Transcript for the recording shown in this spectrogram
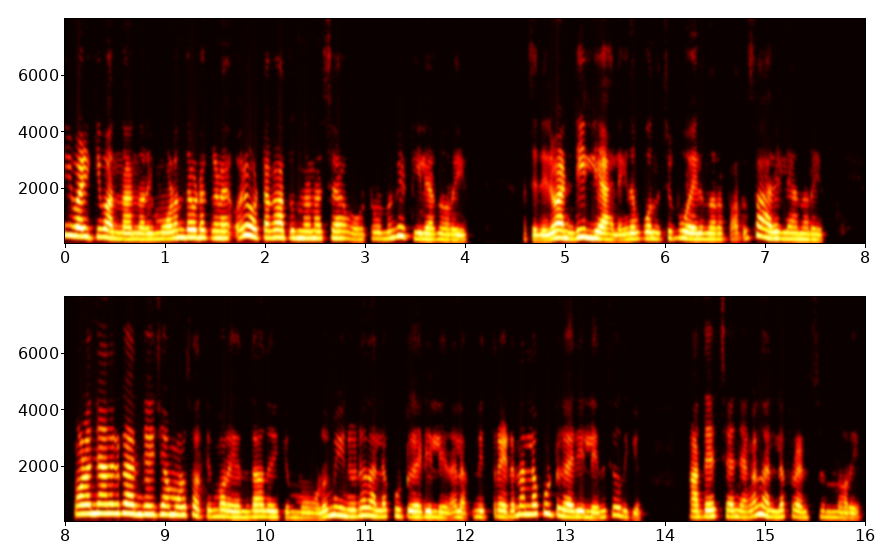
ഈ വഴിക്ക് വന്നാന്ന് പറയും. മോളെന്താ നിൽക്കണേ ഒരു ഓട്ടോ കാത്തു നിന്നാണ് അച്ഛാ. ഓട്ടോ ഒന്നും കിട്ടിയില്ല എന്ന് പറയും. അച്ഛന്റെ വണ്ടി ഇല്ല അല്ലെങ്കിൽ നമുക്ക് ഒന്നിച്ച് പോയിരുന്നു പറയും അപ്പോൾ അത് സാരമില്ല എന്നറിയും മോളെ ഞാനൊരു കാര്യം ചോദിച്ചാൽ മോൾ സത്യം പറയും എന്താന്ന് ചോദിക്കും? മോൾ മീനുവിന്റെ നല്ല കൂട്ടുകാരിയില്ലേ? അല്ല മിത്രയുടെ നല്ല കൂട്ടുകാരിയില്ലേ? എന്ന് ചോദിക്കും. അതെ അച്ഛാ ഞങ്ങൾ നല്ല ഫ്രണ്ട്സ് എന്ന് പറയും.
